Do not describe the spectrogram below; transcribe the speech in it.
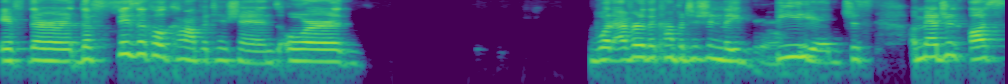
if they're the physical competitions or whatever the competition may Yeah. be just imagine us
